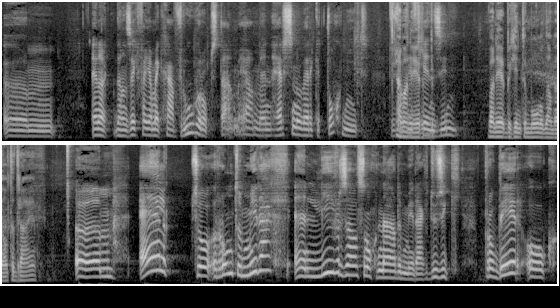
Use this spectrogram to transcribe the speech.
Um, en dan, dan zeg van ja, maar ik ga vroeger opstaan, maar ja, mijn hersenen werken toch niet. Dus En dat heeft geen zin. Wanneer begint de molen dan wel te draaien? Ehm, eigenlijk zo rond de middag en liever zelfs nog na de middag. Dus ik probeer ook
